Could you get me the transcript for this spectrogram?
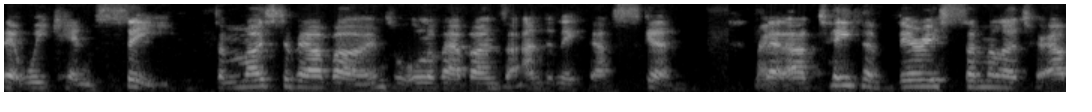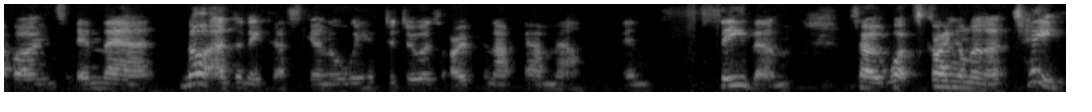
that we can see. So most of our bones, or all of our bones, are underneath our skin. Right. That our teeth are very similar to our bones in that not underneath our skin. All we have to do is open up our mouth and see them. So what's going on in our teeth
